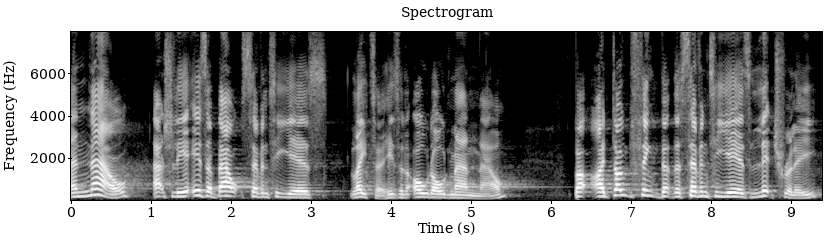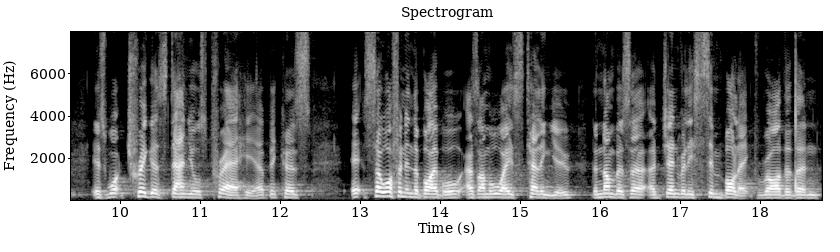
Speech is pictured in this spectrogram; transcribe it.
And now, actually, it is about 70 years later. He's an old, old man now. But I don't think that the 70 years literally is what triggers Daniel's prayer here because it, so often in the Bible, as I'm always telling you, the numbers are, are generally symbolic rather than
